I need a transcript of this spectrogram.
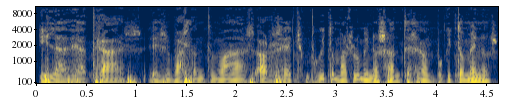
Y la de atrás es bastante más, ahora se ha hecho un poquito más luminosa, antes era un poquito menos.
